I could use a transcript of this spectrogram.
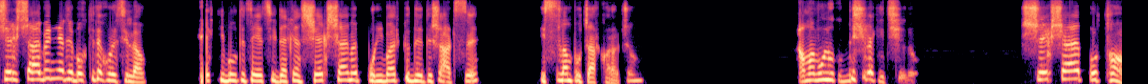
শেখ সাহেবের নিয়ে যে বক্তৃতা করেছিলাম কি বলতে চেয়েছি? দেখেন, শেখ সাহেবের পরিবার কিন্তু দেশে আসছে ইসলাম প্রচার করার জন্য। আমার মূল উদ্দেশ্যটা কি ছিল? শেখ সাহেব প্রথম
